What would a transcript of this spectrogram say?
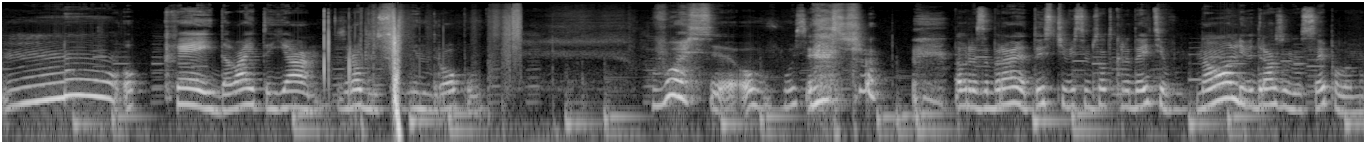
Ну, окей, давайте я зроблю скрін дропу. Ось, о, ось, що? Добре, забираю 1800 кредитів. На Олі відразу насипало, на.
